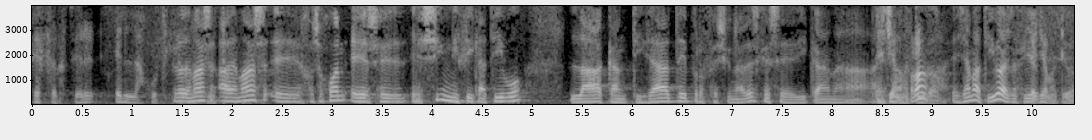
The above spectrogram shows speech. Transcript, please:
ejercer en la justicia. Pero además, además eh, José Juan, es, es significativo la cantidad de profesionales que se dedican a, es llamativa. Es llamativa, es decir... Es llamativa.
